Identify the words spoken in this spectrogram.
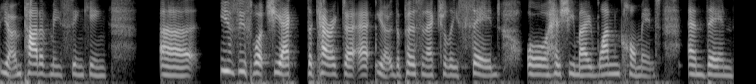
you know, and part of me thinking. Uh, is this what she act the character you know the person actually said or has she made one comment and then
